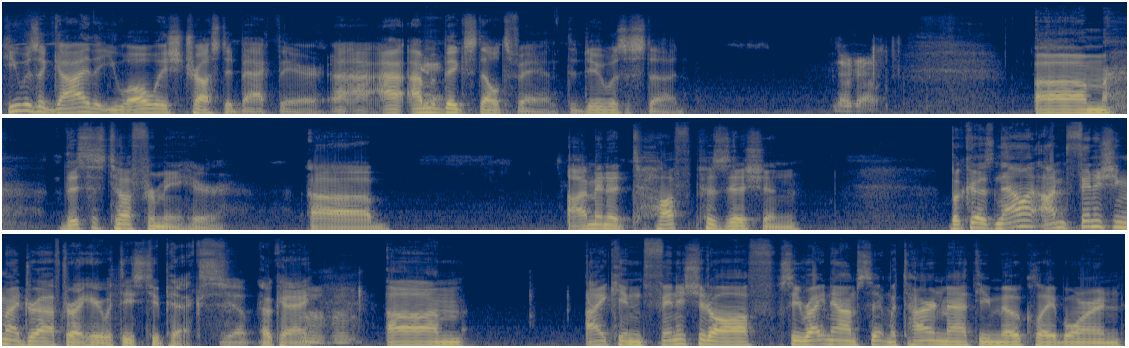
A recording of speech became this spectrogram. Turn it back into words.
he was a guy that you always trusted back there. I, I, I'm a big Steltz fan. The dude was a stud. no doubt. Um, this is tough for me here. Uh, I'm in a tough position because now I'm finishing my draft right here with these two picks. Yep. Okay. Mhm. Um, I can finish it off. See, right now I'm sitting with Tyrann Mathieu, Mo Claiborne,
